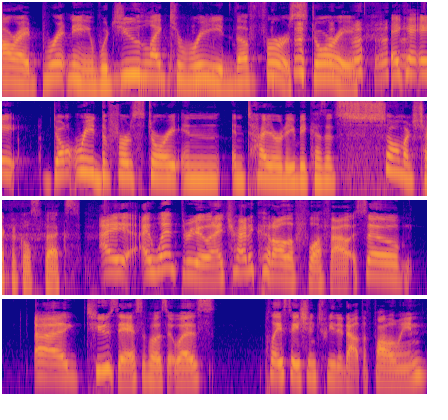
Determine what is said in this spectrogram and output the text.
All right, Brittney, would you like to read the first story? AKA, don't read the first story in entirety because it's so much technical specs. I I went through and I tried to cut all the fluff out. So uh, Tuesday, I suppose it was, PlayStation tweeted out the following:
